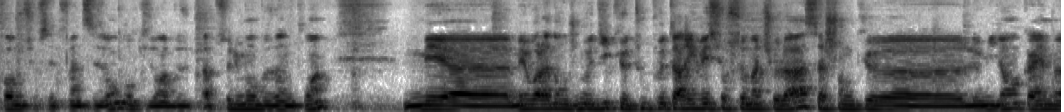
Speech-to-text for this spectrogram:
Rome sur cette fin de saison, donc ils ont absolument besoin de points. Mais, mais voilà, donc je me dis que tout peut arriver sur ce match-là, sachant que le Milan, quand même,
